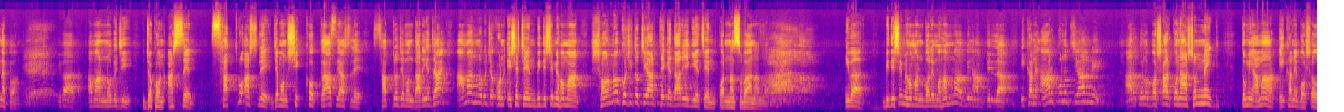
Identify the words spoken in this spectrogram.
না কন? এবার আমার নবীজি যখন আসছেন, ছাত্র আসলে, যেমন শিক্ষক ক্লাসে আসলে ছাত্র যেমন দাঁড়িয়ে যায়, আমার নবী যখন এসেছেন বিদেশি মেহমান, স্বর্ণখচিত চেয়ার থেকে দাঁড়িয়ে গিয়েছেন, কন্যা সুবান আল্লাহ এবার বিদেশি মেহমান বলে, মোহাম্মদ বিন আবদুল্লাহ, এখানে আর কোনো চেয়ার নেই, আর কোনো বসার কোনো আসন নেই। তুমি আমার এইখানে বসো।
